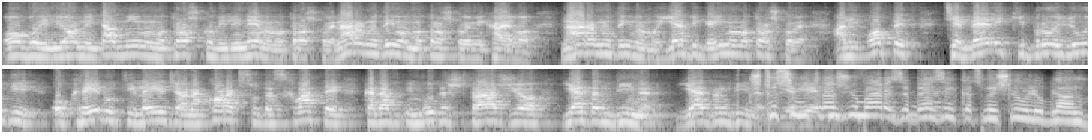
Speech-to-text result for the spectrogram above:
ovo ili ono i da li mi imamo troškove ili nemamo troškove. Naravno da imamo troškove, Mihajlo, naravno da imamo, jebi ga, imamo troškove, ali opet će veliki broj ljudi okrenuti leđa, na korak su da shvate kada im budeš tražio jedan dinar, jedan dinar. Što si mi je- tražio pare za benzin kad smo išli u Ljubljanu?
